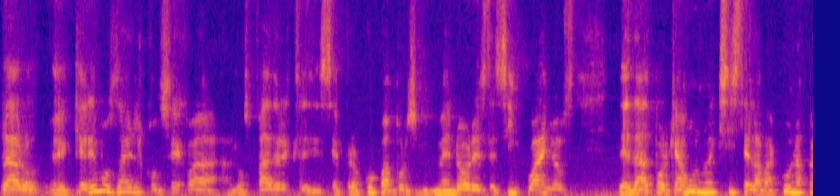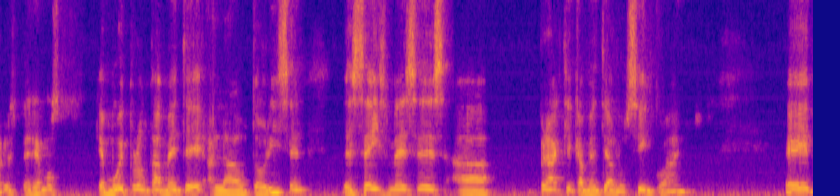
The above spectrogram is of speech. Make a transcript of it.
Claro, eh, queremos dar el consejo a, los padres que se preocupan por sus menores de 5 años de edad, porque aún no existe la vacuna, pero esperemos que muy prontamente la autoricen de 6 meses a prácticamente a los 5 años. Eh,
